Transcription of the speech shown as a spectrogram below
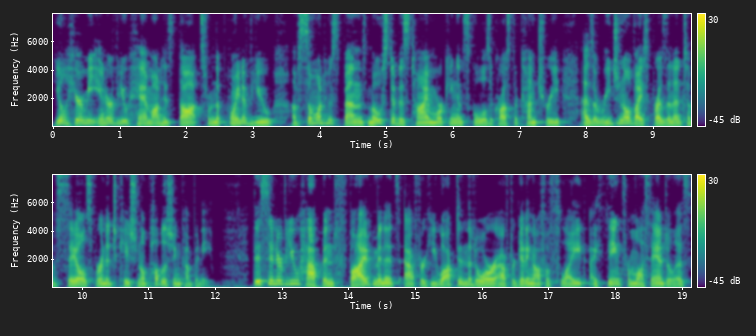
you'll hear me interview him on his thoughts from the point of view of someone who spends most of his time working in schools across the country as a regional vice president of sales for an educational publishing company. This interview happened five minutes after he walked in the door after getting off a flight, I think from Los Angeles,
